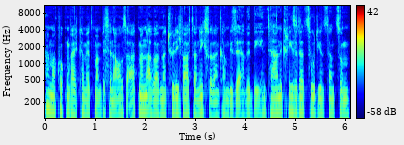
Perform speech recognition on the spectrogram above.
mal gucken, vielleicht können wir jetzt mal ein bisschen ausatmen. Aber natürlich war es dann nicht so. Dann kam diese RBB-interne Krise dazu, die uns dann zum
